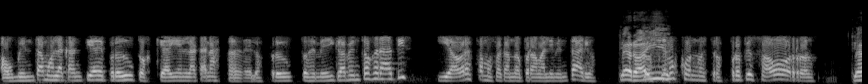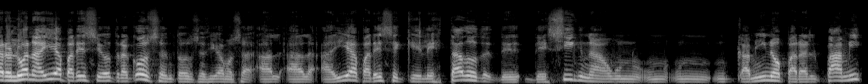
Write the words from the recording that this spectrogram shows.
aumentamos la cantidad de productos que hay en la canasta de los productos de medicamentos gratis y ahora estamos sacando el programa alimentario. Claro, ahí... Lo hacemos con nuestros propios ahorros. Claro, Luana, ahí aparece otra cosa, entonces, digamos, ahí aparece que el Estado designa un, camino para el PAMI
